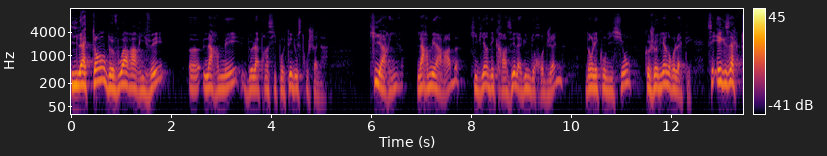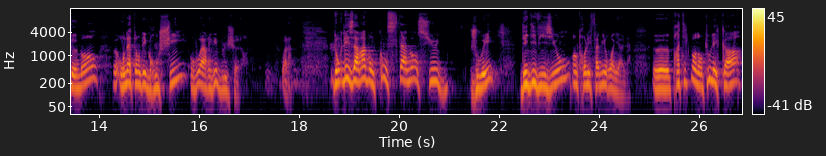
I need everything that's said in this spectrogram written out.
il attend de voir arriver euh, l'armée de la principauté d'Ostrushana. Qui arrive? L'armée arabe qui vient d'écraser la ville de Khojend dans les conditions que je viens de relater. C'est exactement, euh, on attendait Grouchy, on voit arriver Blücher. Voilà. Donc les Arabes ont constamment su jouer des divisions entre les familles royales. Euh, pratiquement dans tous les cas,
